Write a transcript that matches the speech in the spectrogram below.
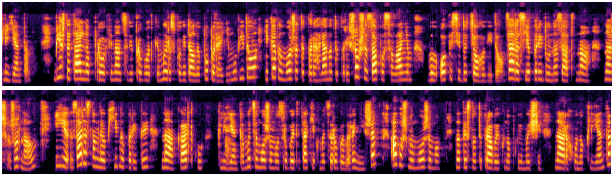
клієнта. Більш детально про фінансові проводки ми розповідали в попередньому відео, яке ви можете переглянути, перейшовши за посиланням в описі до цього відео. Зараз я перейду назад на наш журнал, і зараз нам необхідно перейти на картку клієнта. Ми це можемо зробити так, як ми це робили раніше, або ж ми можемо натиснути правою кнопкою миші на рахунок клієнта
